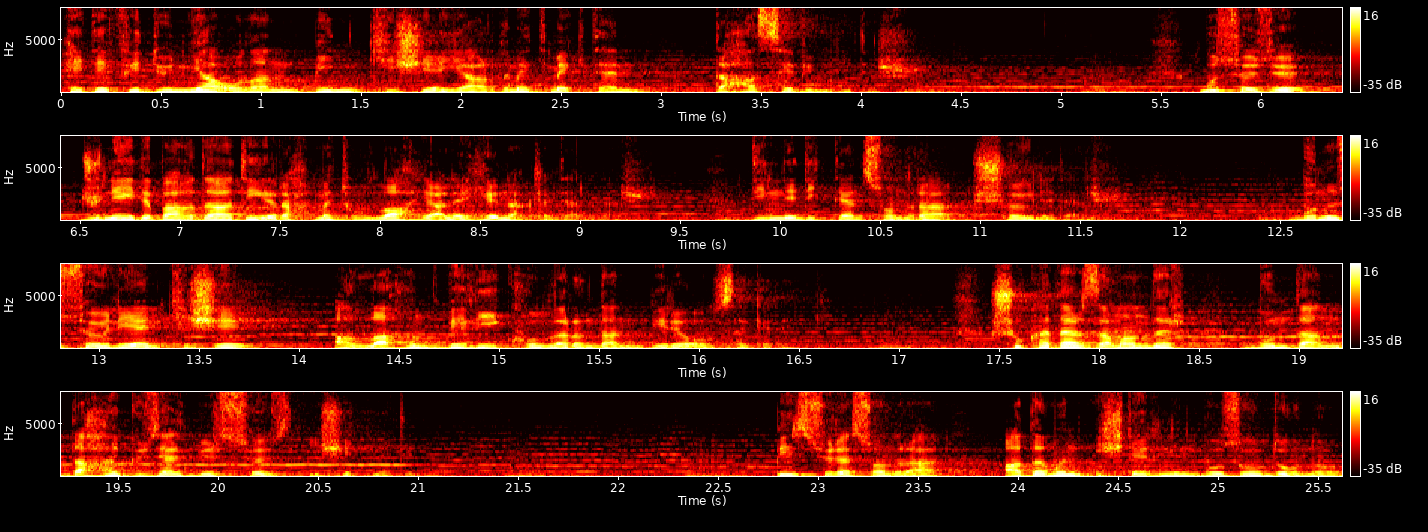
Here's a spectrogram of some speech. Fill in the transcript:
hedefi dünya olan bin kişiye yardım etmekten daha sevimlidir. Bu sözü Cüneyd-i Bağdadi rahmetullahi aleyhe naklederler dinledikten sonra şöyle der. Bunu söyleyen kişi Allah'ın veli kullarından biri olsa gerek. Şu kadar zamandır bundan daha güzel bir söz işitmedim. Bir süre sonra adamın işlerinin bozulduğunu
